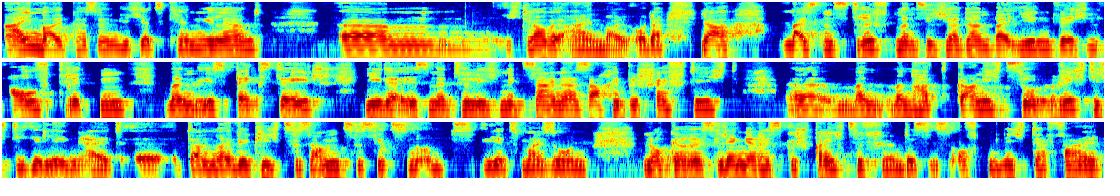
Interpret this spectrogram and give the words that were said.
einmal persönlich jetzt kennengelernt. Ähm, ich glaube einmal. Oder ja, meistens trifft man sich ja dann bei irgendwelchen Auftritten. Man ist backstage. Jeder ist natürlich mit seiner Sache beschäftigt. Äh, man, man hat gar nicht so richtig die Gelegenheit, äh, dann mal wirklich zusammenzusitzen und jetzt mal so ein lockeres, längeres Gespräch zu führen. Das ist oft nicht der Fall.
